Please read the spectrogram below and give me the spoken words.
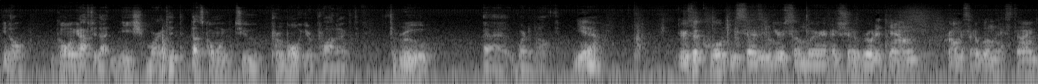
you know, going after that niche market that's going to promote your product through uh, word of mouth. Yeah. There's a quote he says in here somewhere. I should have wrote it down. Promise I will next time.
